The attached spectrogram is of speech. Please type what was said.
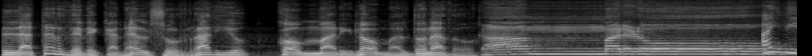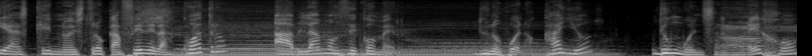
La tarde de Canal Sur Radio con Mariló Maldonado. Camarero. Hay días que en nuestro café de las 4 hablamos de comer, de unos buenos callos, de un buen salmorejo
